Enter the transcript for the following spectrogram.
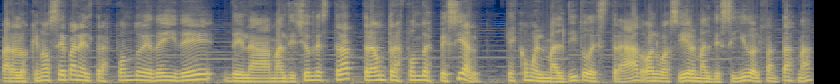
para los que no sepan, el trasfondo de DD de la maldición de Strad trae un trasfondo especial, que es como el maldito de Strad o algo así, el maldecido, el fantasma,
